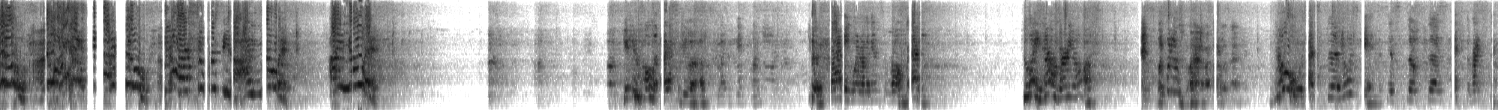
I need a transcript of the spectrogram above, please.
two! You always kick out of two! You are Super Cena! I know it! I know it! You can hold the X to do a, a like a big punch. Dude, grab me when I'm against the wall. Grab me. Too late now, I'm already off. What is grab? I thought it was that. No, that's the newest game. It's the, the stick, the right stick.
